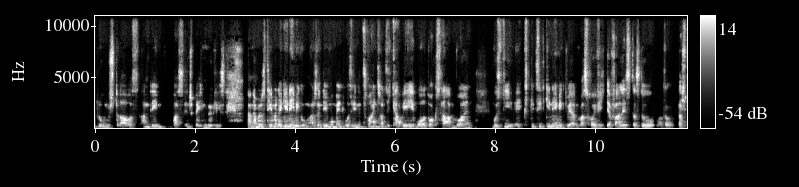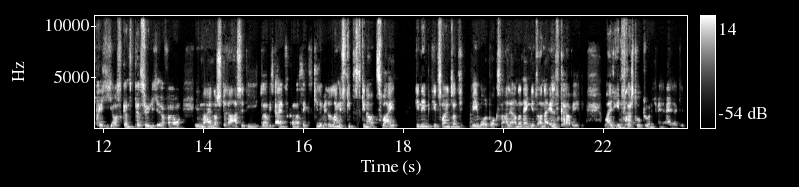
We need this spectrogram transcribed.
Blumenstrauß an dem, was entsprechend möglich ist. Dann haben wir das Thema der Genehmigung. Also in dem Moment, wo Sie eine 22 kW Wallbox haben wollen, muss die explizit genehmigt werden, was häufig der Fall ist, dass du, also da spreche ich aus ganz persönlicher Erfahrung, in meiner Straße, die glaube ich 1,6 Kilometer lang ist, gibt es genau zwei genehmigte 22 kW Wallboxen. Alle anderen hängen jetzt an der 11 kW, weil die Infrastruktur nicht mehr hergibt.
